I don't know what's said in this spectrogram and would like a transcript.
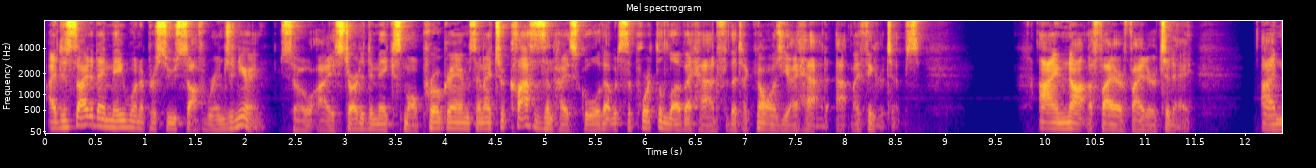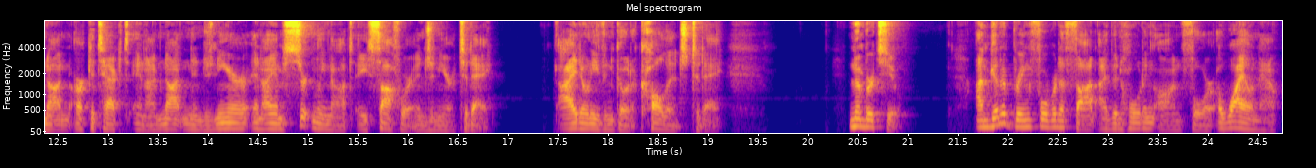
I decided I may want to pursue software engineering, so I started to make small programs and I took classes in high school that would support the love I had for the technology I had at my fingertips. I'm not a firefighter today, I'm not an architect and I'm not an engineer, and I am certainly not a software engineer today. I don't even go to college today. Number two, I'm going to bring forward a thought I've been holding on for a while now.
